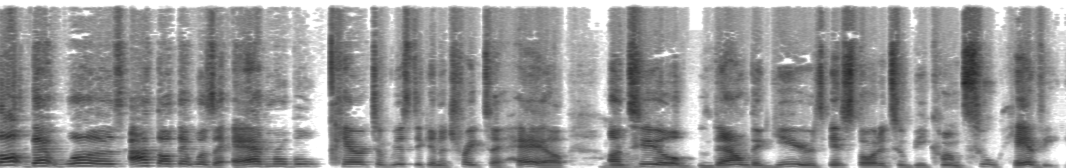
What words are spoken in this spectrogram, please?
thought that was, I thought that was an admirable characteristic and a trait to have mm-hmm. until down the years it started to become too heavy.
